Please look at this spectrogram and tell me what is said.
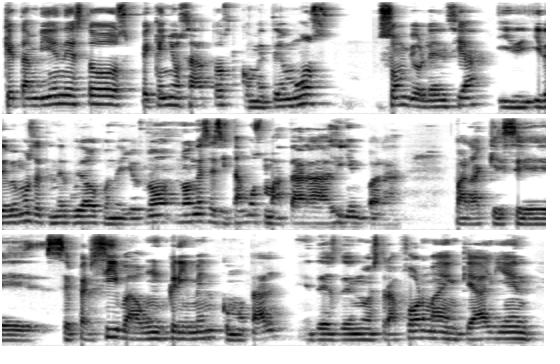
que también estos pequeños actos que cometemos son violencia y, debemos de tener cuidado con ellos. No, no necesitamos matar a alguien para, para que se, perciba un crimen como tal, desde nuestra forma en que alguien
